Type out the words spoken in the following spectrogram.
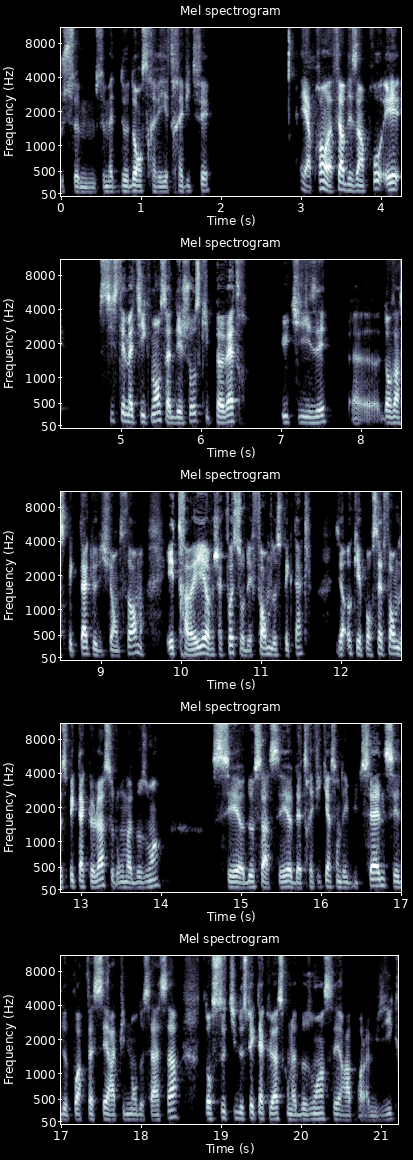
juste se, mettre dedans, se réveiller très vite fait. Et après, on va faire des impros et systématiquement, ça a des choses qui peuvent être utilisées dans un spectacle de différentes formes et travailler à chaque fois sur des formes de spectacle. Dire, OK, pour cette forme de spectacle-là, ce dont on a besoin, c'est de ça, c'est d'être efficace en début de scène, c'est de pouvoir passer rapidement de ça à ça. Dans ce type de spectacle-là, ce qu'on a besoin, c'est un rapport à la musique.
